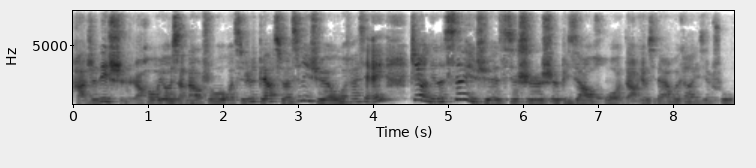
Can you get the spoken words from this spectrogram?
好，是历史。然后又想到说，我其实比较喜欢心理学，我会发现，哎，这两年的心理学其实是比较火的，尤其大家会看到一些书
